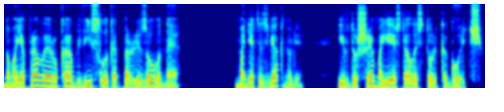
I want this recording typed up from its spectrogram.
но моя правая рука обвисла, как парализованная. Монеты звякнули, и в душе моей осталась только горечь.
